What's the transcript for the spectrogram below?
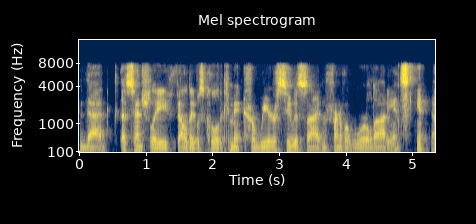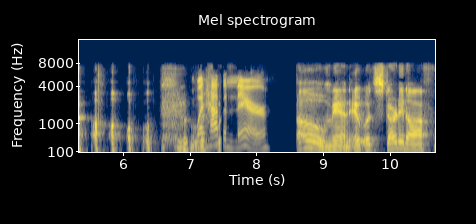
that essentially felt it was cool to commit career suicide in front of a world audience. You know, what happened there? Oh man, it was started off.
